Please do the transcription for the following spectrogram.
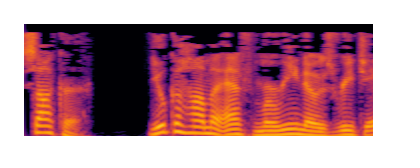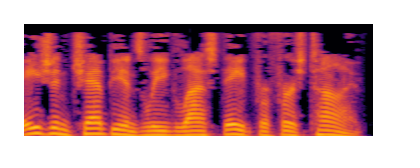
Soccer. Yokohama F. Marinos reach Asian Champions League last eight for first time.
